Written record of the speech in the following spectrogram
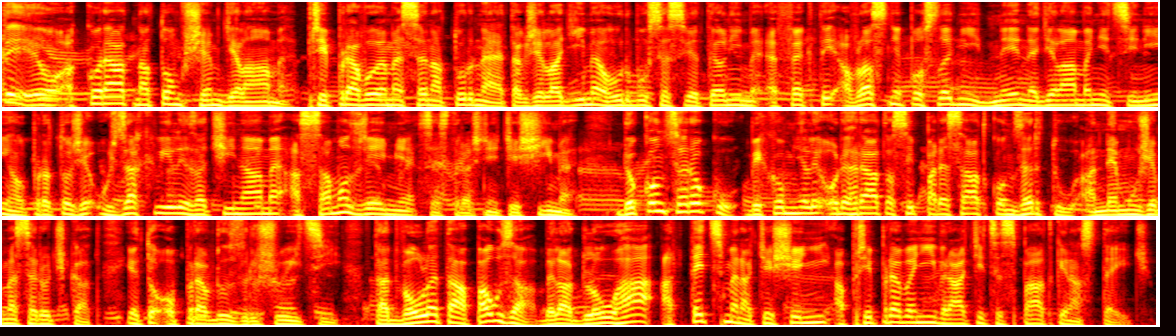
ty jo, akorát na tom všem děláme. Připravujeme se na turné, takže ladíme hudbu se světelnými efekty a vlastně poslední dny neděláme nic jiného, protože už za chvíli začínáme a samozřejmě se strašně těšíme. Do konce roku bychom měli odehrát asi 50 koncertů a nemůžeme se dočkat. Je to opravdu zrušující. Ta dvouletá pauza byla dlouhá a teď jsme na těšení a připravení vrátit se zpátky na stage.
